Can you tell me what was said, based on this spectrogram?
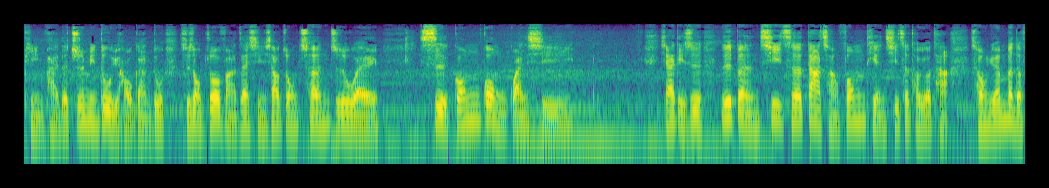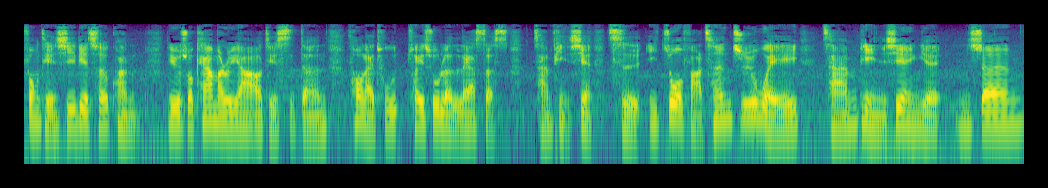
品牌的知名度与好感度。此种做法在行销中称之为“是公共关系”。下一题是日本汽车大厂丰田汽车 Toyota 从原本的丰田系列车款，例如说 Camry 啊、Altis 等，后来突推出了 Lexus 产品线，此一做法称之为产品线延伸。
